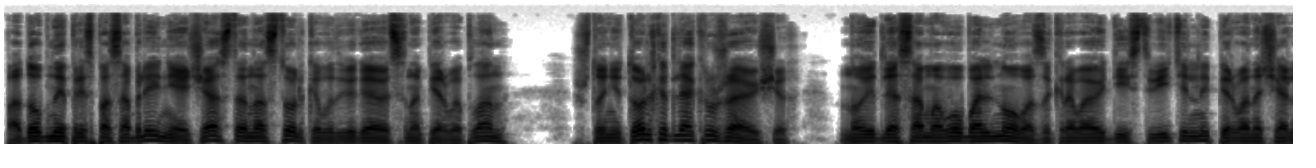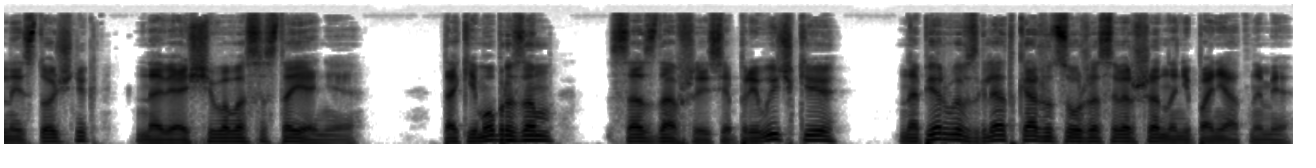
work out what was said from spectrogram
Подобные приспособления часто настолько выдвигаются на первый план, что не только для окружающих, но и для самого больного закрывают действительный первоначальный источник навязчивого состояния. Таким образом, создавшиеся привычки на первый взгляд кажутся уже совершенно непонятными.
